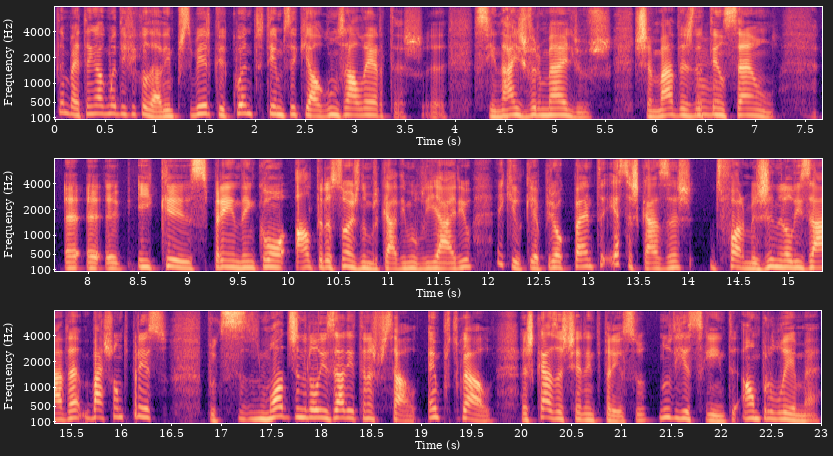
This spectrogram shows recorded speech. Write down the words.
também tenho alguma dificuldade em perceber que quando temos aqui alguns alertas, uh, sinais vermelhos, chamadas de hum. atenção uh, uh, e que se prendem com alterações no mercado imobiliário, aquilo que é preocupante, essas casas, de forma generalizada, baixam de preço. Porque se de modo generalizado e transversal, em Portugal, as casas serem de preço, no dia seguinte há um problema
